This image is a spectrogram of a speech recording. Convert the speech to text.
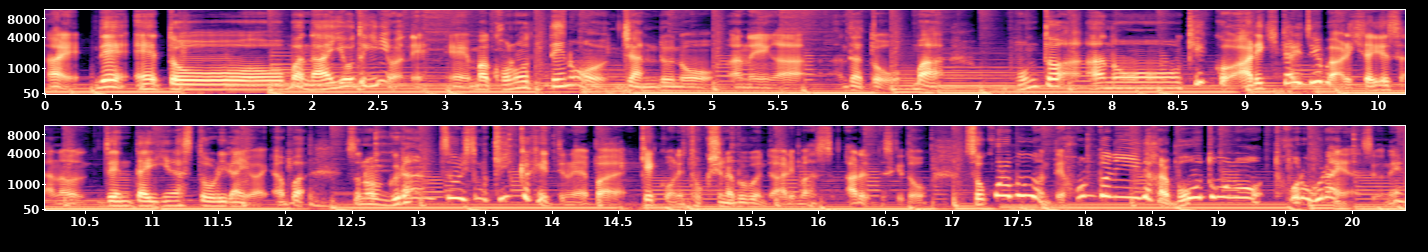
はい。で、えっ、ー、とまあ、内容的にはね、えー、まあ、この手のジャンルのあの映画だと、まあ、本当あのー、結構ありきたりといえばありきたりです。あの、全体的なストーリーラインは。やっぱ、そのグランツーリスモきっかけっていうのはやっぱ結構ね、特殊な部分であります、あるんですけど、そこの部分って本当に、だから冒頭のところぐらいなんですよね。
